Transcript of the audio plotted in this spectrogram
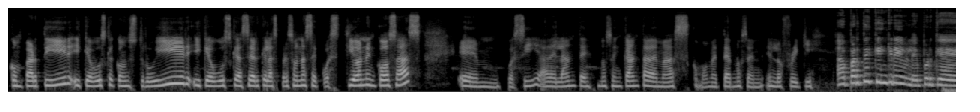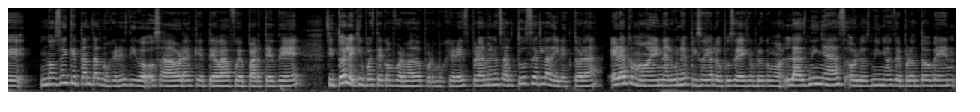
compartir y que busque construir y que busque hacer que las personas se cuestionen cosas, em, pues sí, adelante. Nos encanta además como meternos en, en lo freaky. Aparte, qué increíble, porque no sé qué tantas mujeres, digo, o sea, ahora que Teba fue parte de, si todo el equipo esté conformado por mujeres, pero al menos al tú ser la directora, era como en algún episodio lo puse de ejemplo, como las niñas o los niños de pronto ven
